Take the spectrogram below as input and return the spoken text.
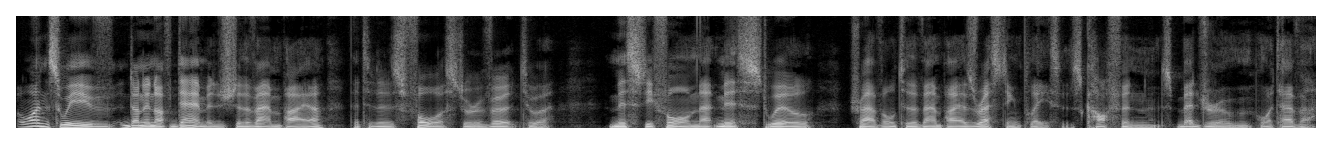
Once we've done enough damage to the vampire that it is forced to revert to a misty form, that mist will travel to the vampire's resting places, coffin, its bedroom, whatever.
